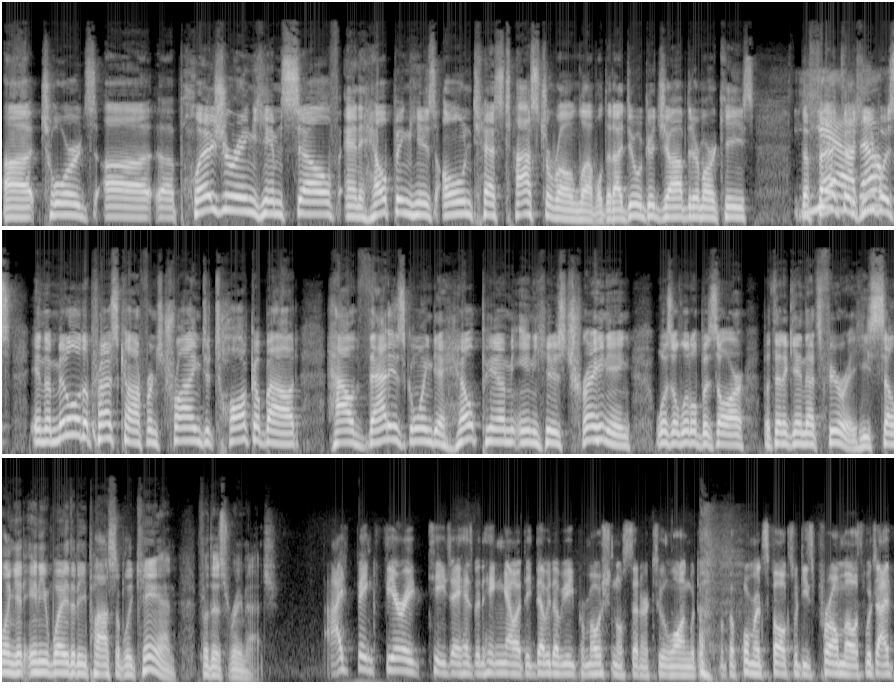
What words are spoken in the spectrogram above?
uh, towards uh, uh, pleasuring himself and helping his own testosterone level. Did I do a good job there, Marquise? The yeah, fact that, that he was in the middle of the press conference trying to talk about how that is going to help him in his training was a little bizarre. But then again, that's Fury. He's selling it any way that he possibly can for this rematch. I think Fury TJ has been hanging out at the WWE Promotional Center too long with the, with the performance folks with these promos, which I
